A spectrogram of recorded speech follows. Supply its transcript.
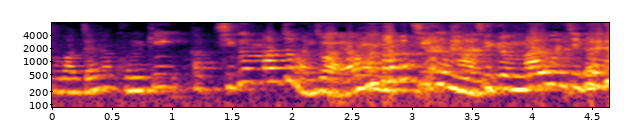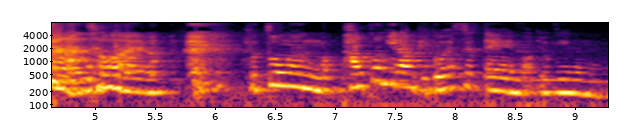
두 번째는 공기가 지금만 좀 안 좋아요. 네, 지금만. 지금만. 여러분 지금만 안 좋아요. 교통은 막 방콕이랑 비교했을 때 막 여기는 뭐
